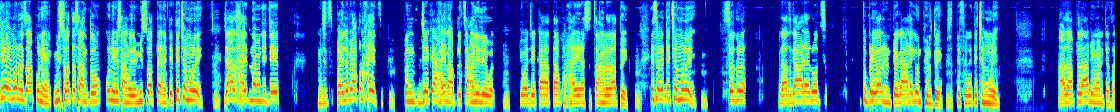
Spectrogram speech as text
ते म्हणूनच आपण आहे मी स्वतः सांगतो कोणी बी सांगू दे मी स्वतः आहे ना ते त्याच्यामुळे. जे आज आहेत ना म्हणजे जे म्हणजे पहिलं बी आपण आहेच. पण जे काय आहे ना आपली चांगली लेवल. किंवा जे काय आता आपण आहे असं चांगलं राहतोय. हे सगळं त्याच्यामुळे. सगळं म्हणजे आज गाड्या रोज कपडे घालून फिरतोय गाड्या घेऊन फिरतोय ते सगळं त्याच्यामुळे. आज आपल्याला अभिमान आहे त्याचा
